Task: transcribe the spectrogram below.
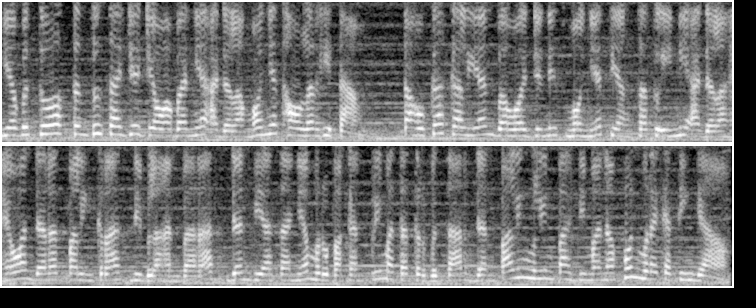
Ya betul, tentu saja jawabannya adalah monyet howler hitam. Tahukah kalian bahwa jenis monyet yang satu ini adalah hewan darat paling keras di belahan barat, dan biasanya merupakan primata terbesar dan paling melimpah di mana pun mereka tinggal.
